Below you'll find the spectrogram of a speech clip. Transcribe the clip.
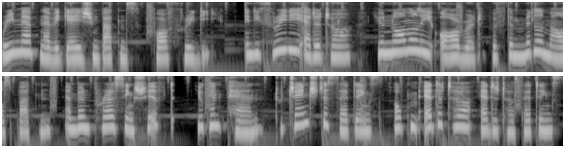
Remap navigation buttons for 3D. In the 3D editor, you normally orbit with the middle mouse button and when pressing shift, you can pan. To change the settings, open Editor, Editor Settings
